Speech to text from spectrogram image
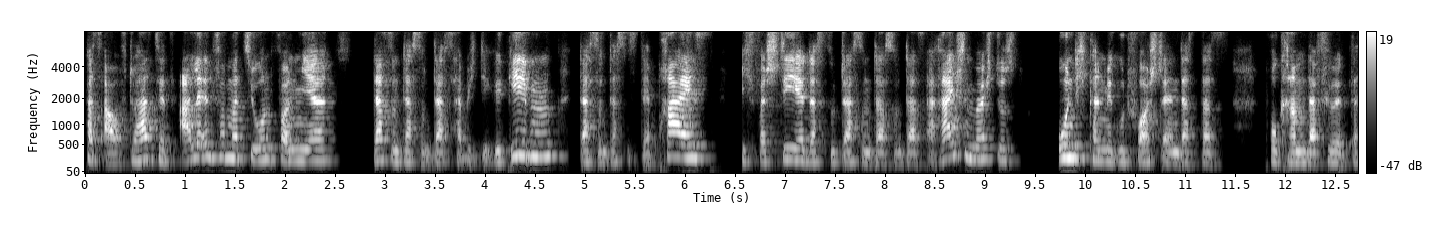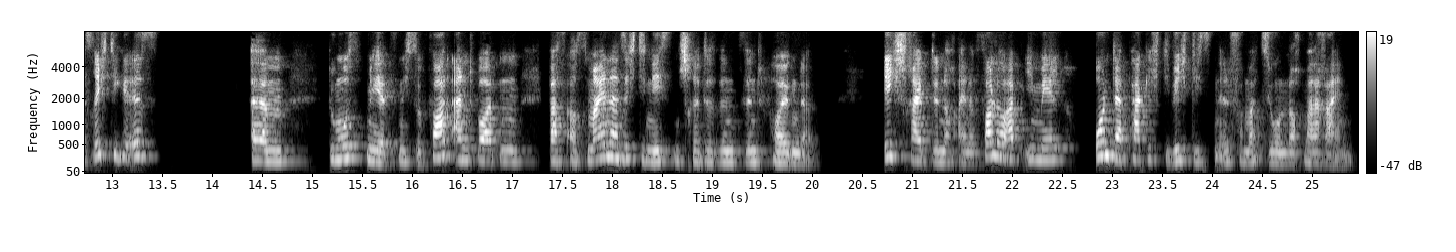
pass auf, du hast jetzt alle Informationen von mir, das und das und das habe ich dir gegeben, das und das ist der Preis, ich verstehe, dass du das und das und das erreichen möchtest und ich kann mir gut vorstellen, dass das Programm dafür das Richtige ist. Ähm, Du musst mir jetzt nicht sofort antworten. Was aus meiner Sicht die nächsten Schritte sind, sind folgende. Ich schreibe dir noch eine Follow-up-E-Mail und da packe ich die wichtigsten Informationen nochmal rein.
